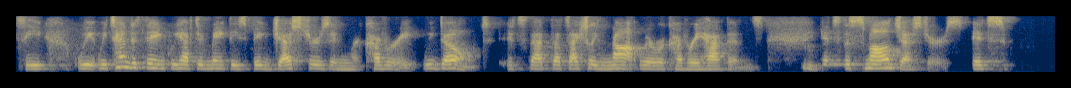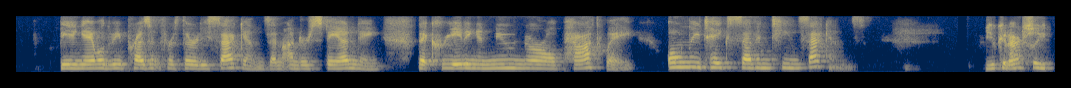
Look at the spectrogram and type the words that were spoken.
See, we, we tend to think we have to make these big gestures in recovery. We don't. It's that that's actually not where recovery happens. Mm. It's the small gestures. It's being able to be present for 30 seconds and understanding that creating a new neural pathway only takes 17 seconds. You can actually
